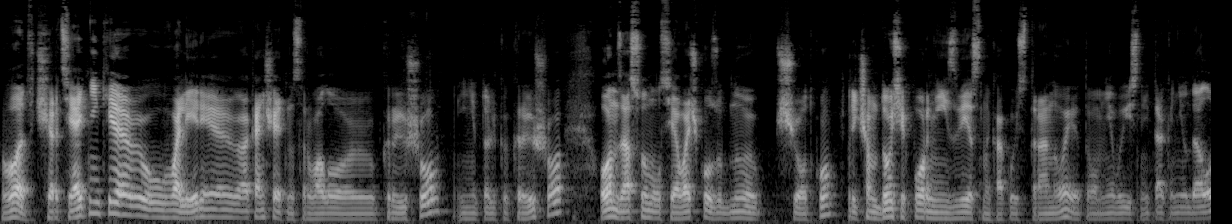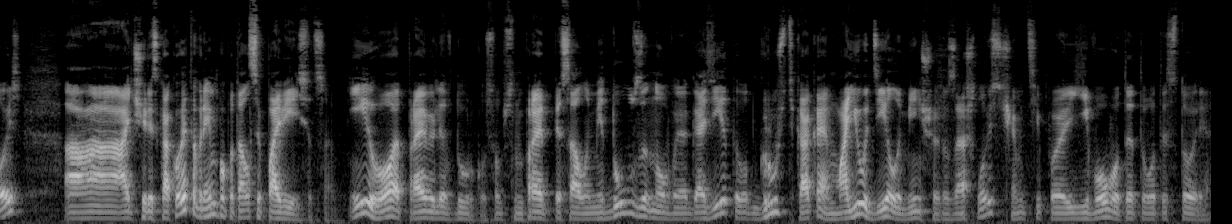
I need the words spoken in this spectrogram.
Вот, в Чертятнике у Валерия окончательно сорвало крышу, и не только крышу. Он засунул себе в очко зубную щетку, причем до сих пор неизвестно какой стороной, этого мне выяснить так и не удалось. А через какое-то время попытался повеситься. И его отправили в дурку. Собственно, про это писала «Медуза», «Новая газета». Вот грусть какая. Мое дело меньше разошлось, чем, типа, его вот эта вот история.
